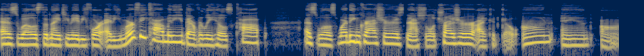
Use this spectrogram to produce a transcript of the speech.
as well as the 1984 Eddie Murphy comedy Beverly Hills Cop, as well as Wedding Crashers, National Treasure. I could go on and on.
